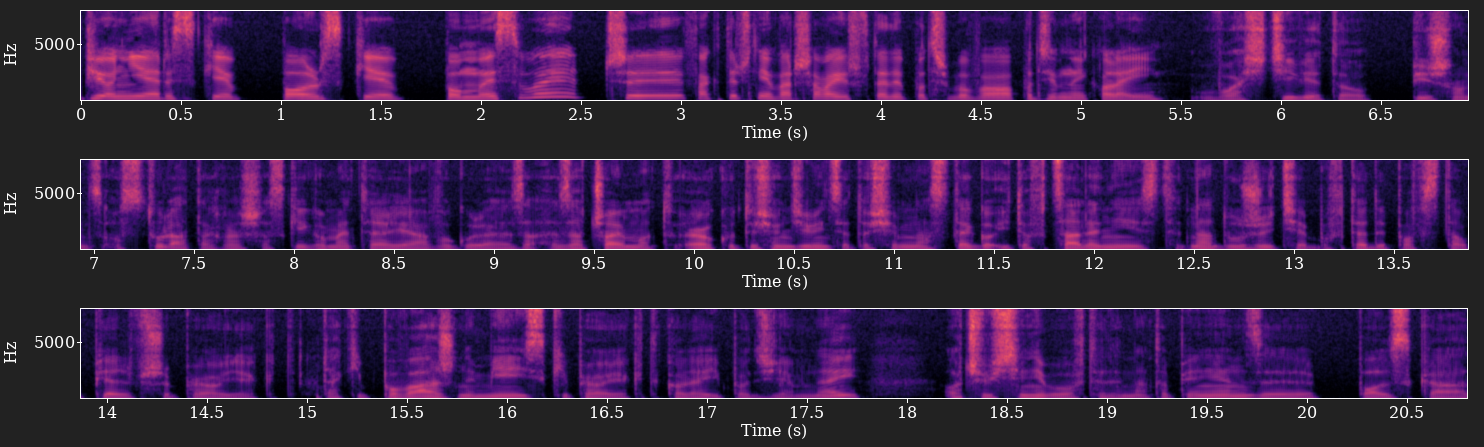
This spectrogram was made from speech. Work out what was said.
pionierskie polskie pomysły, czy faktycznie Warszawa już wtedy potrzebowała podziemnej kolei? Właściwie to pisząc o 100 latach warszawskiego metra, ja w ogóle za zacząłem od roku 1918 i to wcale nie jest nadużycie, bo wtedy powstał pierwszy projekt, taki poważny miejski projekt kolei podziemnej. Oczywiście nie było wtedy na to pieniędzy. Polska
